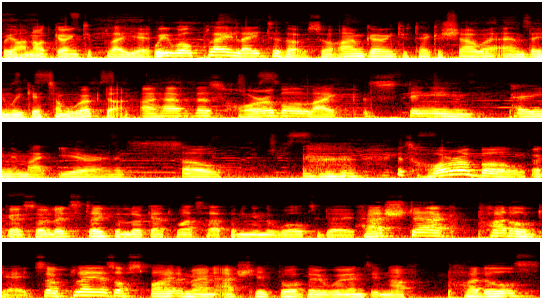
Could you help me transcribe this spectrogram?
we are not going to play yet. We will play later though. So I'm going to take a shower and then we get some work done. I have this horrible like stinging pain in my ear and it's so it's horrible. Okay, so let's take a look at what's happening in the world today. Hashtag Puddlegate. So players of Spider-Man actually thought there weren't enough puddles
